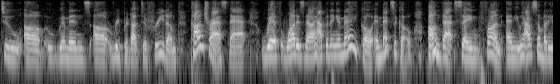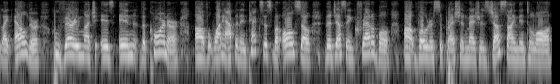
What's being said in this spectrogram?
to um, women's uh, reproductive freedom. Contrast that with what is now happening in Mexico, in Mexico, on that same front, and you have somebody like Elder who very much is in the corner of what happened in Texas, but also the just incredible uh, voter suppression measures just signed into law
